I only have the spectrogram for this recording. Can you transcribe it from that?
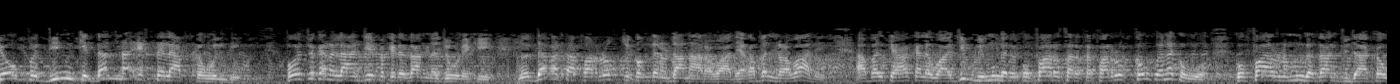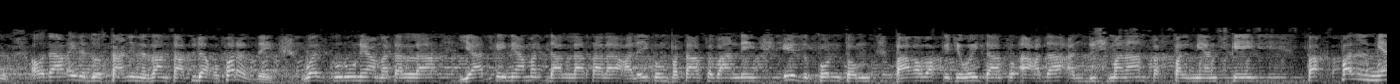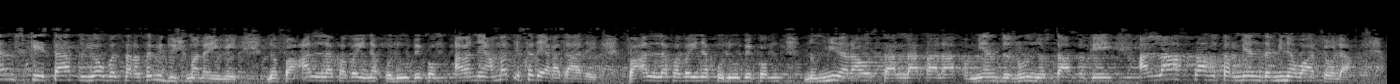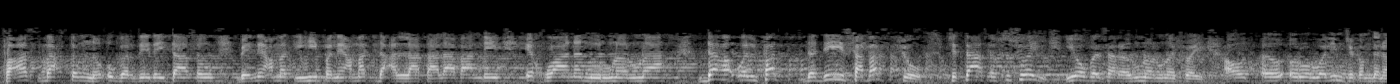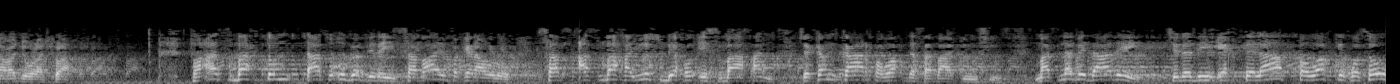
یو په دین کې دنه اختلاف کول دی پوه شو کنه لانجه پکې د ځان نه جوړه کی نو دغه تفرق چې کوم دنه دا ناروا دی هغه بل روا دی ابل کې عقل واجب وي مونږ د کفار سره تفرق کو کنه کو کفار نه مونږ ځان جدا کو او دا غي د دوستانی نظام ساتو دا فرض دی واذکروا نعمت الله یاد کئ نعمت د الله تعالی علیکم پتا سو باندې اذ کنتم هغه وخت چې وای تاسو اعداء دشمنان په خپل میانس کې فخپل مینس کې تاسو یو بل سره سوي دشمنی وي نو فعلف بین قلوبکم ا نعمت سره هغه داري فعلف بین قلوبکم نو مین راوست الله تعالی په مینس د زړونو تاسو کې الله تاسو تر مین د مینه واچولا فاصبحتم نو وګرځي دی تاسو به نعمته په نعمت د الله تعالی باندې اخوانا نورونه رونه دغه الفت د دې سبب شو چې تاسو شوي یو بل سره رونه رونه شوي او ورورولیم چې کوم دغه جوړه شو فاصبحتم تاسو وګرځیدئ سبا یې پکې راوړو سب اصبح یصبح اصباحا چې کم کار په وخت د سبا کې وشي مطلب دا دی چې د دې اختلاف په وخت کې خو سو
